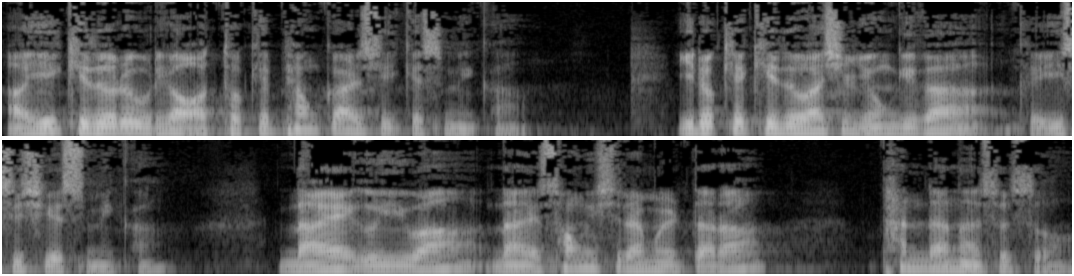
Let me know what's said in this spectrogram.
아, 이 기도를 우리가 어떻게 평가할 수 있겠습니까? 이렇게 기도하실 용기가 그 있으시겠습니까? 나의 의와 나의 성실함을 따라 판단하소서.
